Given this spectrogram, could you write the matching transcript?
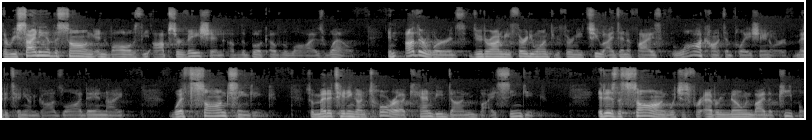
the reciting of the song involves the observation of the book of the law as well. In other words, Deuteronomy 31 through 32 identifies law contemplation or meditating on God's law day and night with song singing. So, meditating on Torah can be done by singing. It is the song which is forever known by the people.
